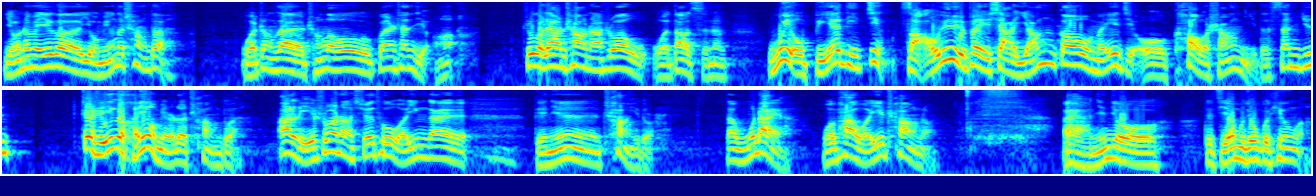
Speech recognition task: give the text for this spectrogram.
有那么一个有名的唱段，我正在城楼观山景，诸葛亮唱呢，说我到此呢，无有别的境，早预备下羊羔美酒，犒赏你的三军。这是一个很有名的唱段。按理说呢，学徒我应该给您唱一段，但无奈呀，我怕我一唱着，哎呀，您就这节目就不听了。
